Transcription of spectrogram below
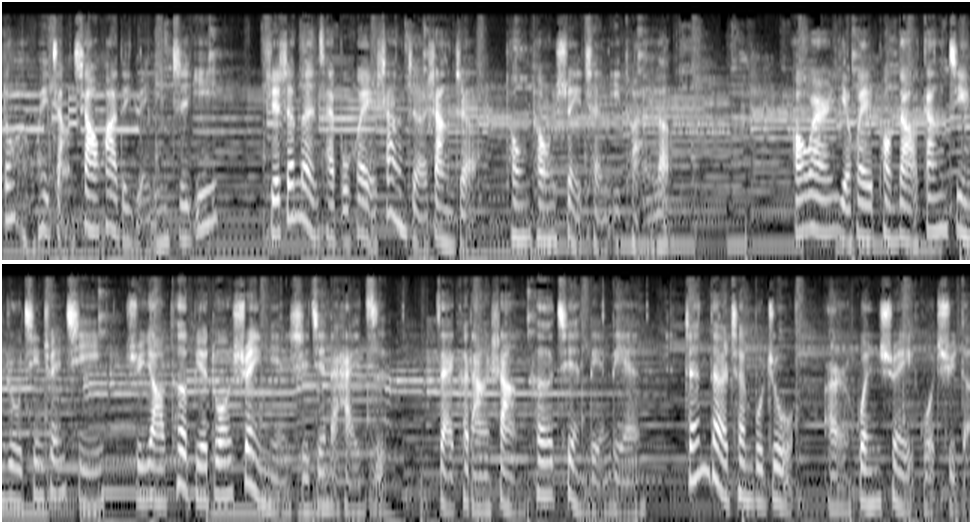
都很会讲笑话的原因之一，学生们才不会上着上着。通通睡成一团了。偶尔也会碰到刚进入青春期、需要特别多睡眠时间的孩子，在课堂上呵欠连连，真的撑不住而昏睡过去的。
